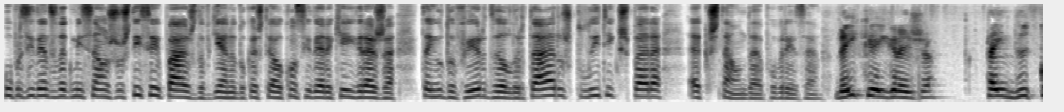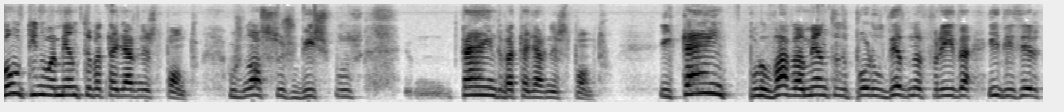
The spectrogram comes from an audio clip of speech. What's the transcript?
O presidente da Comissão Justiça e Paz de Viana do Castelo considera que a Igreja tem o dever de alertar os políticos para a questão da pobreza. Daí que a Igreja tem de continuamente batalhar neste ponto os nossos bispos têm de batalhar neste ponto. E têm, provavelmente, de pôr o dedo na ferida e dizer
